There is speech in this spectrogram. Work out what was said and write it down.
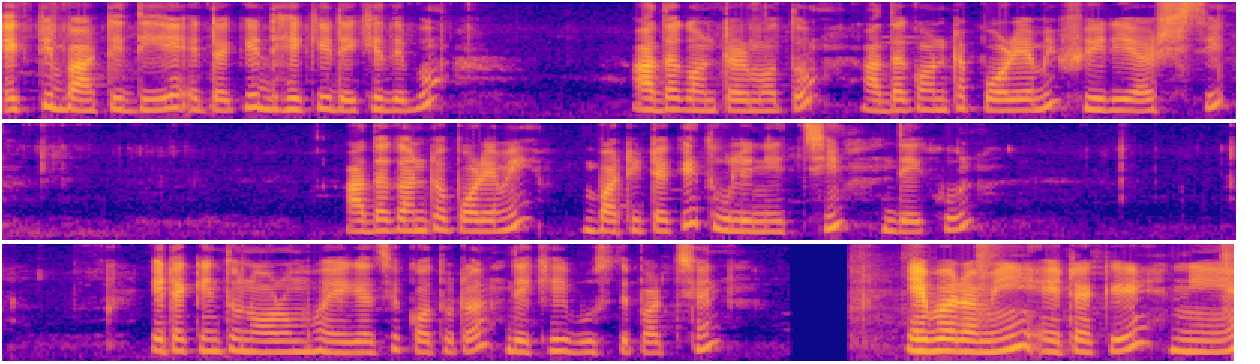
একটি বাটি দিয়ে এটাকে ঢেকে রেখে দেব আধা ঘণ্টার মতো। আধা ঘণ্টা পরে আমি ফিরে আসছি। আধা ঘণ্টা পরে আমি বাটিটাকে তুলে নিচ্ছি। দেখুন। এটা কিন্তু নরম হয়ে গেছে, কতটা দেখেই বুঝতে পারছেন। এবার আমি এটাকে নিয়ে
